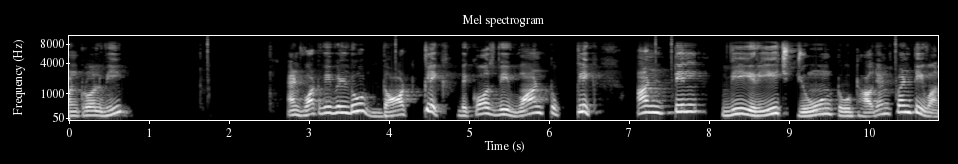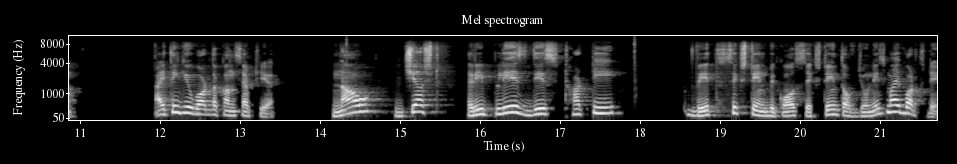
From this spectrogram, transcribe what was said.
control v and what we will do dot click because we want to click until we reach June 2021. I think you got the concept here. Now just replace this 30 with 16 because 16th of June is my birthday.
